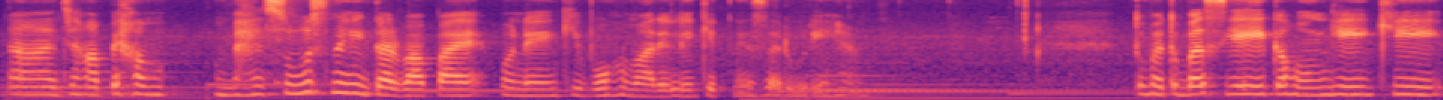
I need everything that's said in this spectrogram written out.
जहाँ पे हम महसूस नहीं करवा पाए उन्हें कि वो हमारे लिए कितने ज़रूरी हैं। तो मैं तो बस यही कहूँगी कि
